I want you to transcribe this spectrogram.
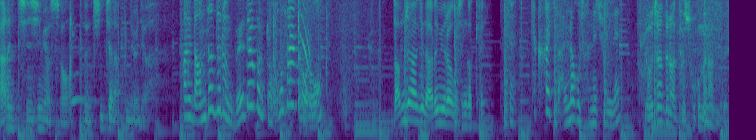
나는 진심이었어. 넌 진짜 나쁜 년이야. 아니 남자들은 왜들 그렇게 허살 떨어? 남자 하기 나름이라고 생각해. 진짜 착각하지 말라고 전해줄래? 여자들한테 속으면 안 돼.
